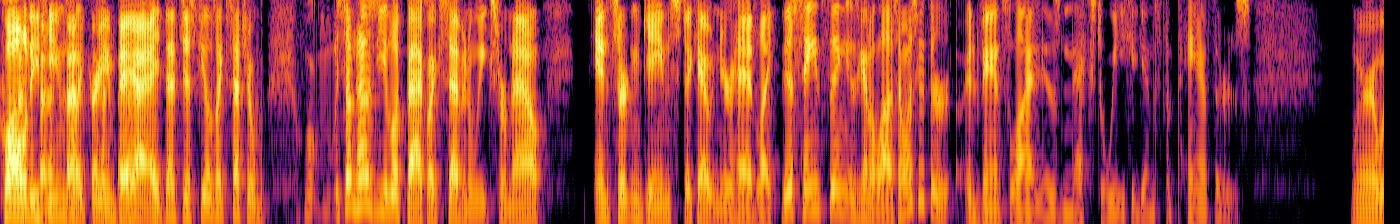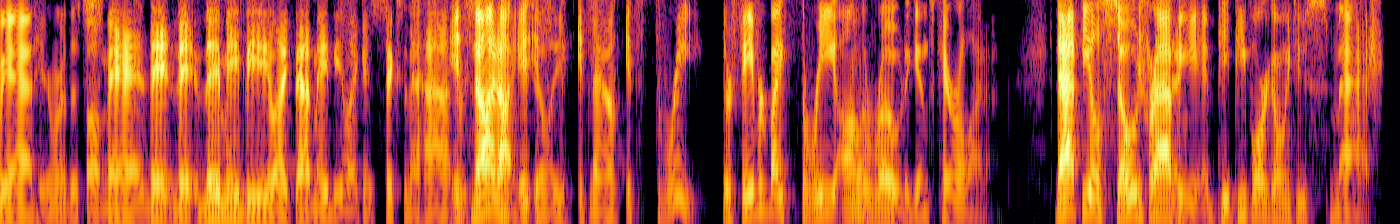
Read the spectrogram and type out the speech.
quality teams like Green Bay. I, that just feels like such a. Sometimes you look back like seven weeks from now and certain games stick out in your head. Like this Saints thing is going to last. I want to see what their advanced line is next week against the Panthers. Where are we at here? Where are the Oh man, they they they may be like that. May be like a six and a half. It's not. not it- it's silly it's now. it's three. They're favored by three on the Oh. road against Carolina. That feels so trappy, and pe- people are going to smash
